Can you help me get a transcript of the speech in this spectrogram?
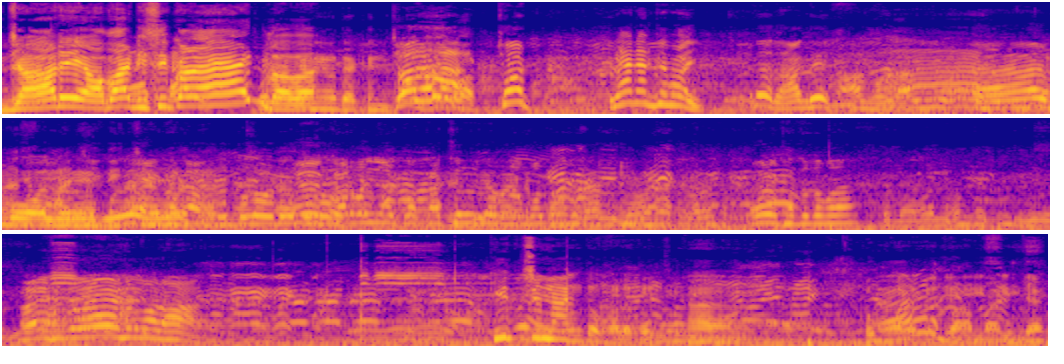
যা রে আবার রিসিভ করা বাবা। দেখেন। ভাই। বল কিচ্ছু না। তো ভালো খেলছে। হ্যাঁ। খুব ভালো খেলছে দেখ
